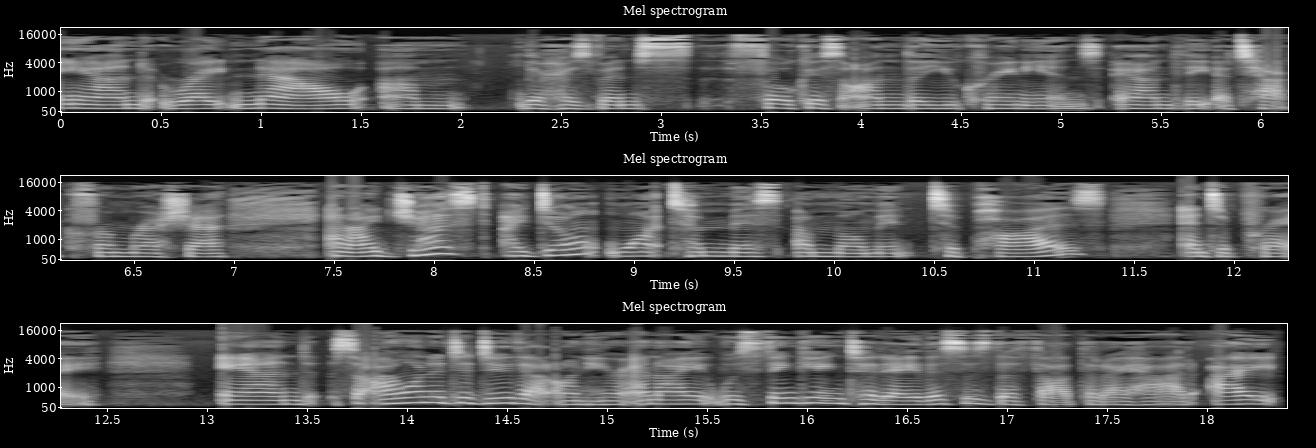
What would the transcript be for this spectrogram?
and right now um, there has been focus on the Ukrainians and the attack from Russia. And I just, I don't want to miss a moment to pause and to pray. And so I wanted to do that on here. And I was thinking today, this is the thought that I had. I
